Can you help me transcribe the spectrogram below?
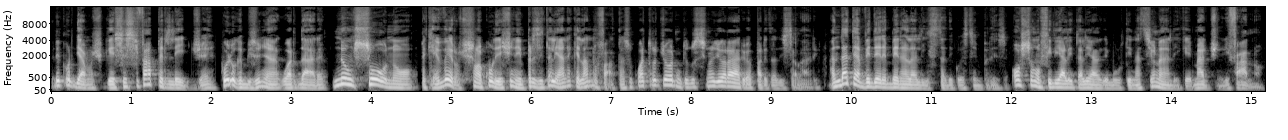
ricordiamoci che se si fa per legge, quello che bisogna guardare non sono, perché è vero, ci sono alcune decine di imprese italiane che l'hanno fatta su quattro giorni, riduzione di orario e parità di salario. Andate a vedere bene la lista di queste imprese. O sono filiali italiane di multinazionali che immagini li fanno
